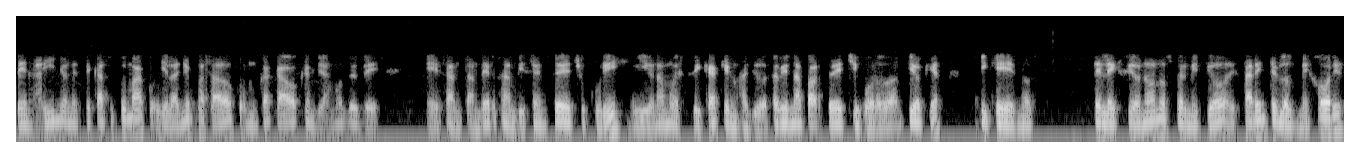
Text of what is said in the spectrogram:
de Nariño, en este caso Tumaco, y el año pasado con un cacao que enviamos desde eh, Santander, San Vicente de Chucurí y una muestrica que nos ayudó también a parte de Chigorodo, Antioquia, y que nos seleccionó, nos permitió estar entre los mejores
